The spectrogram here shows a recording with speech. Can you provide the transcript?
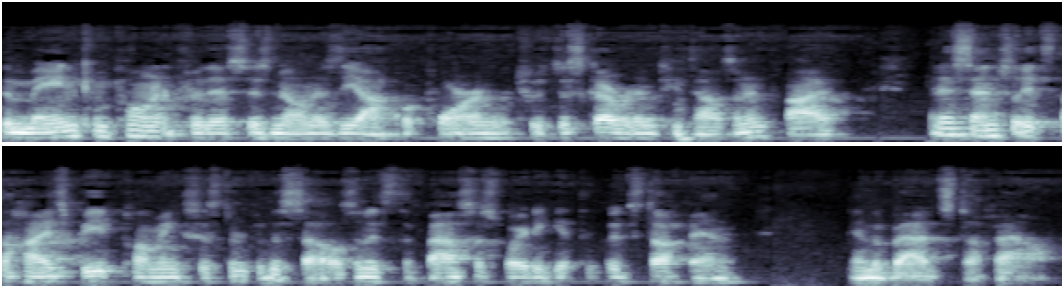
the main component for this is known as the aquaporin, which was discovered in 2005. And essentially, it's the high speed plumbing system for the cells, and it's the fastest way to get the good stuff in and the bad stuff out.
